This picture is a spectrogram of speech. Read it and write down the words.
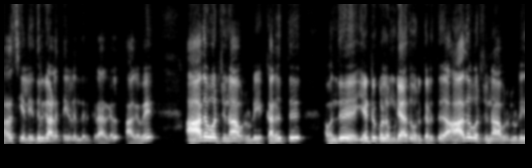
அரசியல் எதிர்காலத்தை இழந்திருக்கிறார்கள். ஆகவே ஆதவர்ஜுனா அவருடைய கருத்து வந்து ஏற்றுக்கொள்ள முடியாத ஒரு கருத்து. ஆதவர்ஜுனா அவர்களுடைய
